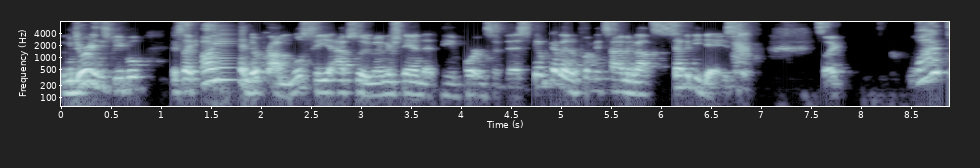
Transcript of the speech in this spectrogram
the majority of these people, it's like, oh yeah, no problem. We'll see. Absolutely. We understand that the importance of this. Yeah, we've got an appointment time in about 70 days. it's like, what?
